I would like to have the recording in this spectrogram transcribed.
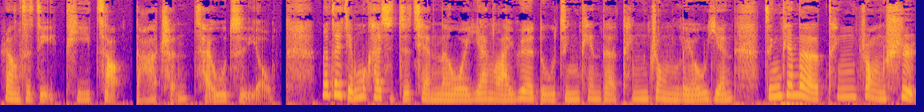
让自己提早达成财务自由。那在节目开始之前呢，我一样来阅读今天的听众留言。今天的听众是，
